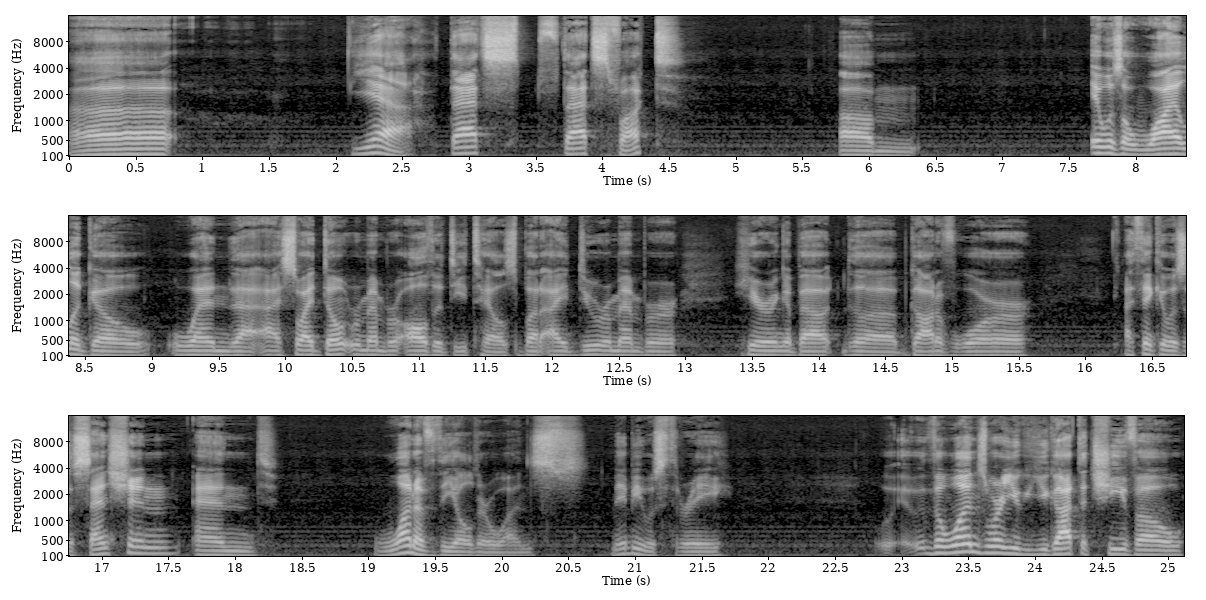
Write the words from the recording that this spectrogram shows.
Uh. Yeah, that's that's fucked. Um. It was a while ago when that I so I don't remember all the details, but I do remember hearing about the God of War. I think it was Ascension and one of the older ones. Maybe it was three. The ones where you you got the Cheevo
